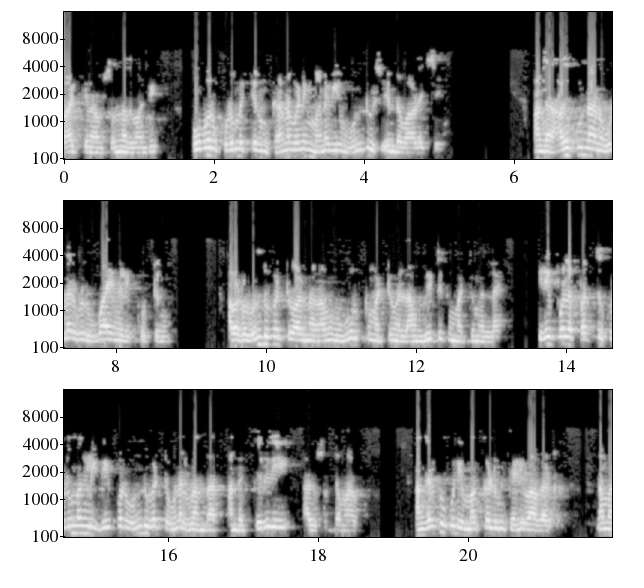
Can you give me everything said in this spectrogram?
வாழ்க்கை நாம் சொன்னது மாதிரி ஒவ்வொரு குடும்பத்திலும் கணவனும் மனைவியும் ஒன்று சேர்ந்த வாழை செய்யும். அந்த அதுக்குண்டான உணர்வுகள் உபாயங்களை கூட்டுங்க அவர்கள் ஒன்றுபட்டு வாழ்ந்தால் அவங்க ஊருக்கு மட்டுமல்ல அவங்க வீட்டுக்கு மட்டுமல்ல இதே போல பத்து குடும்பங்கள் இதே போல ஒன்றுபட்ட உணர்வு வந்தார் அந்த தெருவே அது சுத்தமாகும். அங்க இருக்கக்கூடிய மக்களும் தெளிவாவார்கள் நம்ம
